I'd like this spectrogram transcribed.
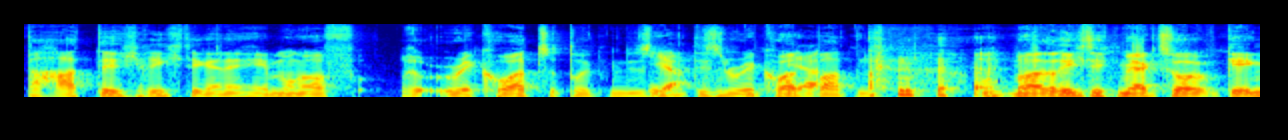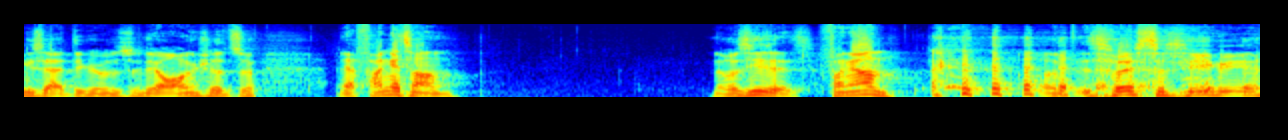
da hatte ich richtig eine Hemmung auf Re- Record zu drücken, diesen, Ja. diesen Record-Button. Und man hat richtig gemerkt, so gegenseitig, wir haben uns in die Augen geschaut, so, na, fang jetzt an. Na, was ist jetzt? Fang an! Und so ist das irgendwie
